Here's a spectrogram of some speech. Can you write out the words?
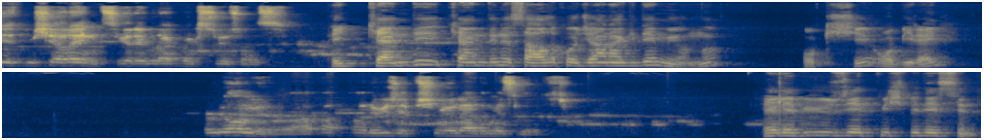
170'i arayın sigarayı bırakmak istiyorsanız. Peki kendi kendine sağlık ocağına gidemiyor mu? O kişi, o birey. Öyle olmuyor. A- a- Ara 170'in yönlendirmesi gerekir. Hele bir 170 bir desin.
